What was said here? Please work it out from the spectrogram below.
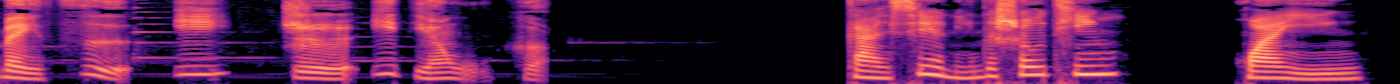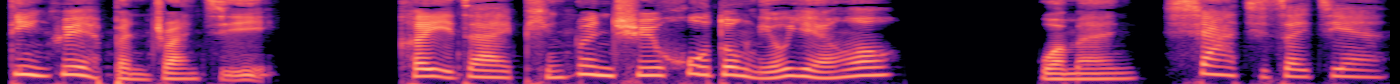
每次一至一点五克。感谢您的收听，欢迎订阅本专辑，可以在评论区互动留言哦。我们下期再见。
